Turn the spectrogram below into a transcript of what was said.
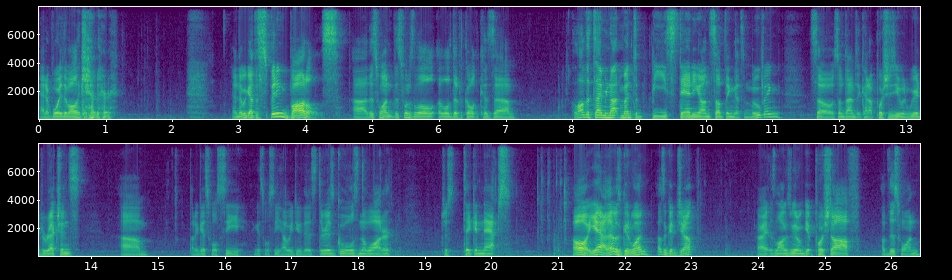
and avoid them altogether. and then we got the spinning bottles. Uh, this one, this one's a little a little difficult because um, a lot of the time you're not meant to be standing on something that's moving, so sometimes it kind of pushes you in weird directions. Um, but I guess we'll see. I guess we'll see how we do this. There is ghouls in the water, just taking naps. Oh yeah, that was a good one. That was a good jump. All right, as long as we don't get pushed off of this one.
